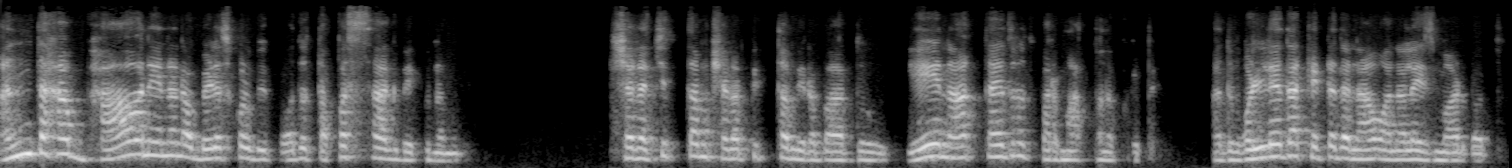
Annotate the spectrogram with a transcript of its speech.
ಅಂತಹ ಭಾವನೆಯನ್ನ ನಾವು ಬೆಳೆಸ್ಕೊಳ್ಬೇಕು, ಅದು ತಪಸ್ಸಾಗ್ಬೇಕು ನಮ್ಗೆ. ಕ್ಷಣ ಚಿತ್ತಂ, ಕ್ಷಣ ಪಿತ್ತಂ ಇರಬಾರ್ದು. ಏನಾಗ್ತಾ ಇದ್ರು ಅದು ಪರಮಾತ್ಮನ ಕೃಪೆ. ಅದು ಒಳ್ಳೇದ ಕೆಟ್ಟದ ನಾವು ಅನಲೈಸ್ ಮಾಡ್ಬಾರ್ದು.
